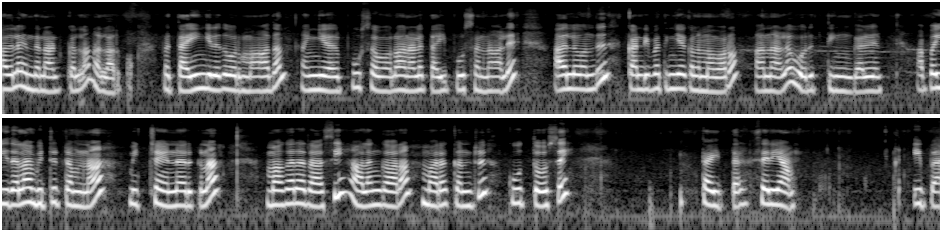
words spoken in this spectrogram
அதில் இந்த நாட்கள்லாம் நல்லாயிருக்கும் இப்போ தைங்கிறது ஒரு மாதம் அங்கே பூசை வரும். அதனால் தைப்பூச நாள் அதில் வந்து கண்டிப்பாக திங்கக்கிழமை வரும். அதனால் ஒரு திங்கள். அப்போ இதெல்லாம் விட்டுட்டோம்னா மிச்சம் என்ன இருக்குன்னா மகர ராசி அலங்காரம் மரக்கன்று கூத்தோசை தைத்தல் சரியா? இப்போ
